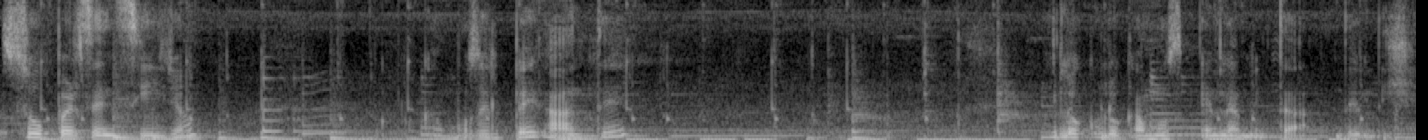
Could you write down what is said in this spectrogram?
súper sencillo. Colocamos el pegante y lo colocamos en la mitad del dije.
